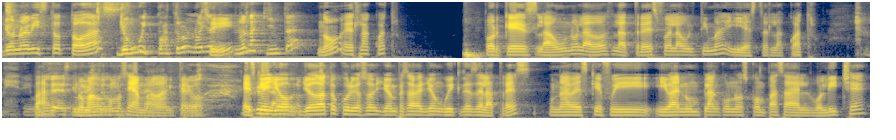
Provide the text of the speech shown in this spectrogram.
yo no he visto todas. John Wick 4, ¿no? Sí. ¿No es la quinta? No, es la 4. Porque es la 1, la 2, la 3 fue la última y esta es la 4. Bueno, Vale, es que no cómo se llamaban, creo. pero... Es que yo, yo, dato curioso, yo empecé a ver John Wick desde la 3. Una vez que fui, iba en un plan con unos compas al boliche,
